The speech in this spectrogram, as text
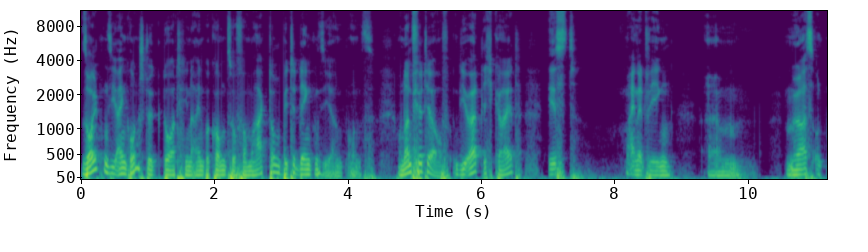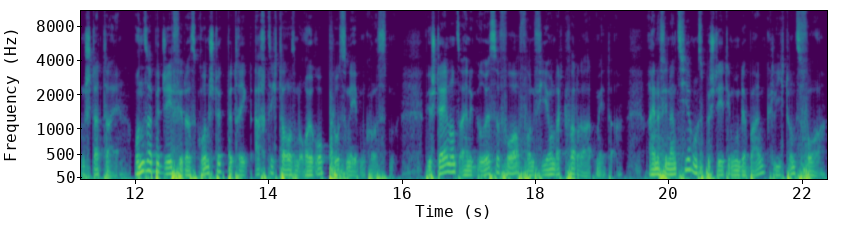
Sollten Sie ein Grundstück dort hineinbekommen zur Vermarktung, bitte denken Sie an uns. Und dann führt er auf. Die Örtlichkeit ist meinetwegen ähm, Mörs und ein Stadtteil. Unser Budget für das Grundstück beträgt 80.000 Euro plus Nebenkosten. Wir stellen uns eine Größe vor von 400 Quadratmeter. Eine Finanzierungsbestätigung der Bank liegt uns vor.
